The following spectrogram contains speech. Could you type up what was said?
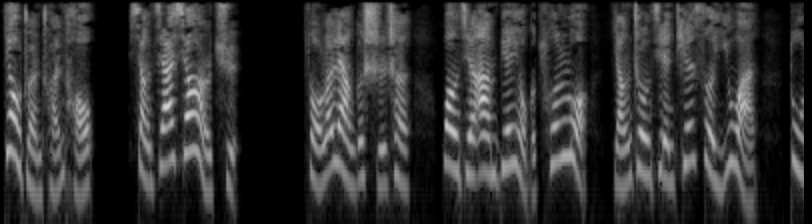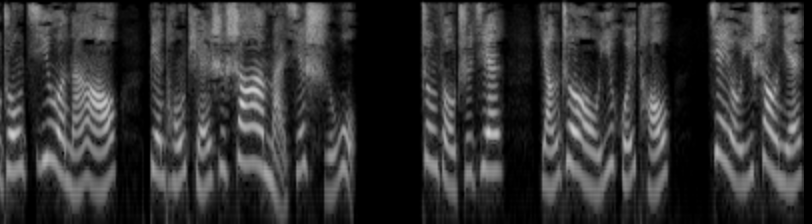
调转船头，向家乡而去。走了两个时辰，望见岸边有个村落。杨正见天色已晚，肚中饥饿难熬，便同田氏上岸买些食物。正走之间，杨正偶一回头，见有一少年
